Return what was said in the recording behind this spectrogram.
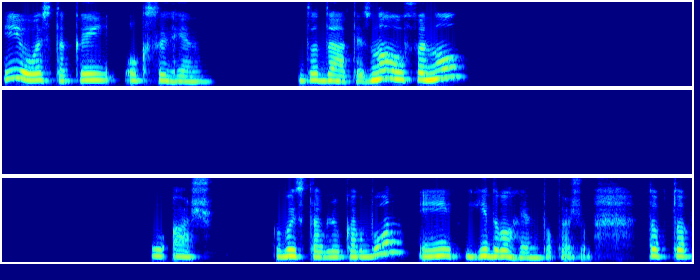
і ось такий оксиген. Додати знову фенол. OH. Виставлю карбон і гідроген покажу. Тобто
